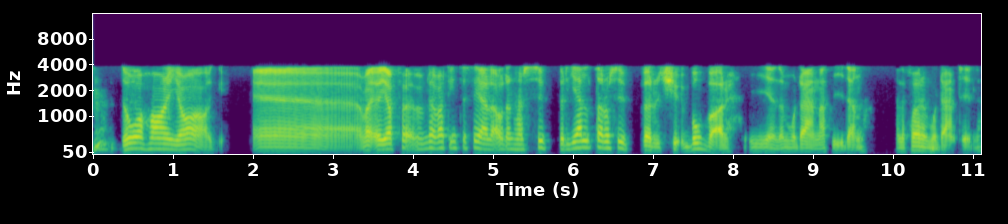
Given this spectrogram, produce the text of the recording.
Mm. då har jag eh, jag har varit intresserad av den här superhjältar och superbovar i den moderna tiden. Eller före modern tid.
